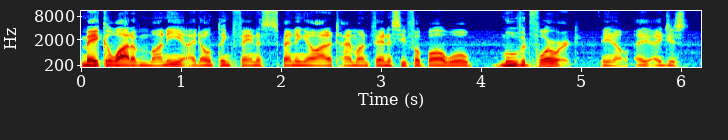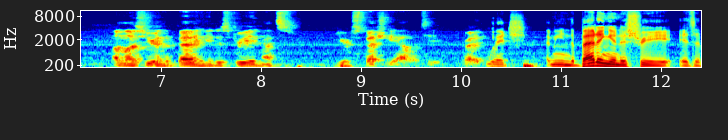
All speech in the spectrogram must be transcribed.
make a lot of money, I don't think fantasy spending a lot of time on fantasy football will move it forward. You know, I, I just Unless you're in the betting industry and that's your speciality, right? which I mean, the betting industry is a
